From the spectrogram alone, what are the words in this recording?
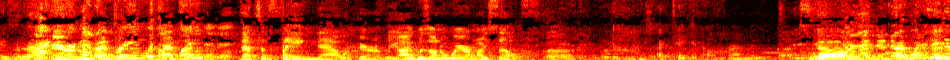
Isn't that I never Apparently got a that's ring with a that's light in it. That's a thing now. Apparently, I was unaware myself. Uh, I take it off for a minute. No, I didn't know what to Wait, do.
